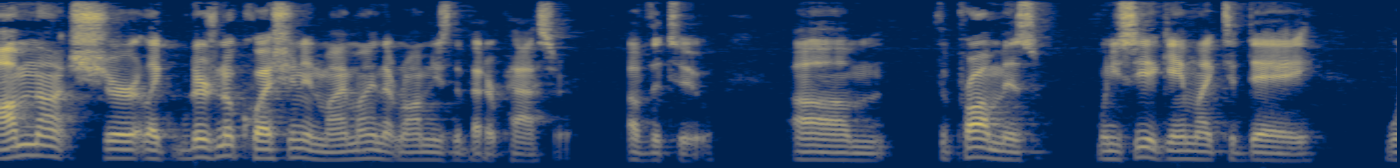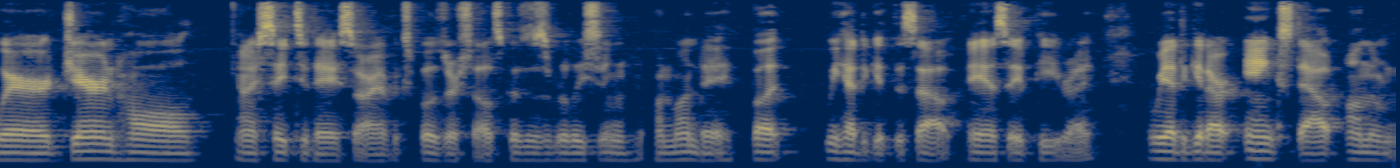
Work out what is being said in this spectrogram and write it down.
I'm not sure. Like, there's no question in my mind that Romney's the better passer of the two. Um, the problem is when you see a game like today, where Jaren Hall, and I say today, sorry, I've exposed ourselves because this is releasing on Monday, but we had to get this out ASAP, right? We had to get our angst out on the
